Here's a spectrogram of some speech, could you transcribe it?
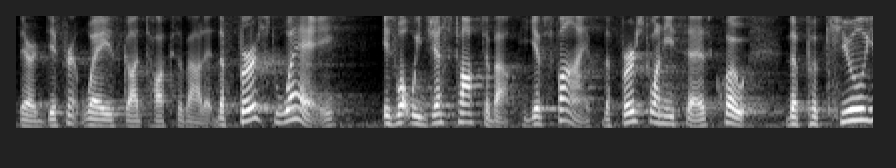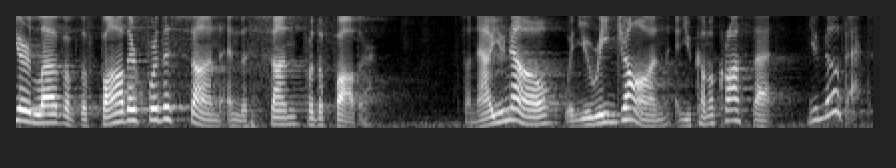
there are different ways God talks about it. The first way is what we just talked about. He gives five. The first one he says, quote, the peculiar love of the Father for the Son and the Son for the Father. So now you know, when you read John and you come across that, you know that.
